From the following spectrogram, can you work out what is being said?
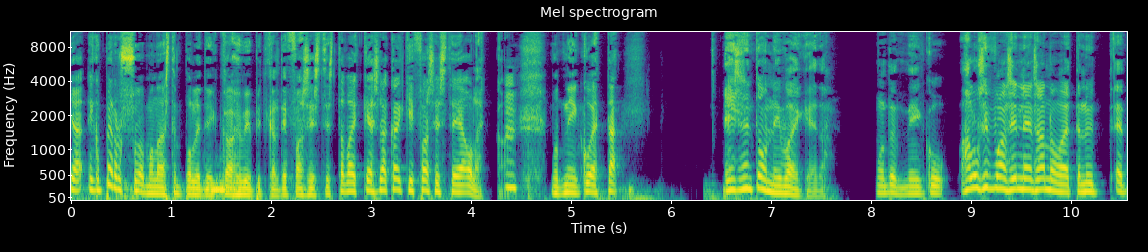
Ja niinku perussuomalaisten politiikka on hyvin pitkälti fasistista, vaikka ei sillä kaikki fasisteja olekaan. Mm. Mutta niinku, että ei se nyt ole niin vaikeaa. Mutta niinku, halusin vaan silleen sanoa, että nyt et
